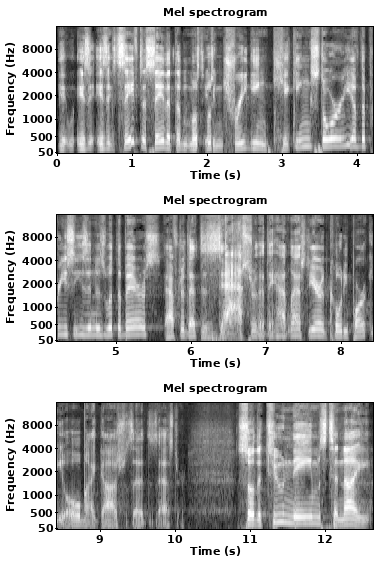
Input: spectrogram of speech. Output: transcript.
It, is, is it safe to say that the most intriguing kicking story of the preseason is with the Bears after that disaster that they had last year at Cody Parkey? Oh my gosh, was that a disaster? So the two names tonight,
